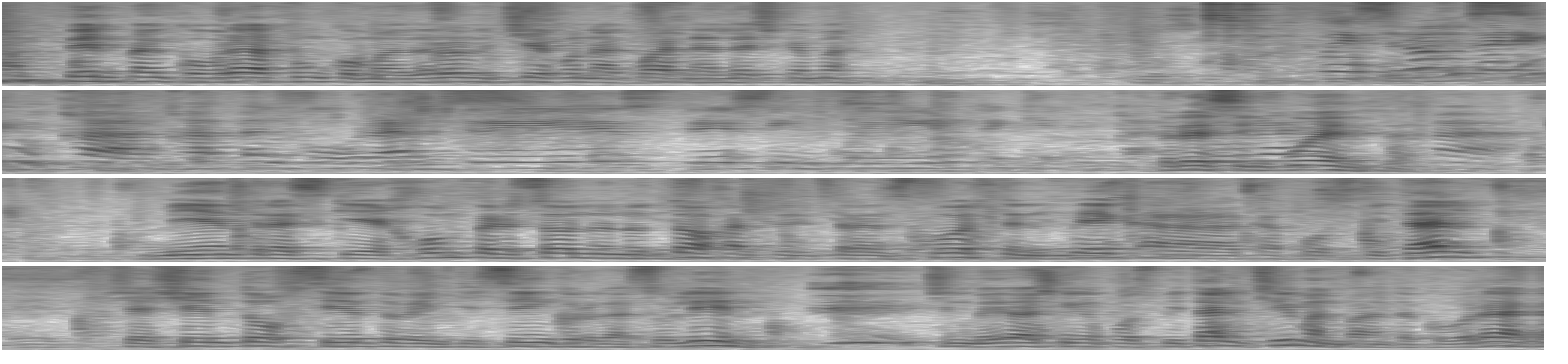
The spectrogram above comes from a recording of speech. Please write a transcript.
Jampen van a cobrar un comadrón y chejo una cuarta leche que más. Pues no queremos que cobrar 3, 3.50. 3.50. Mientras que una persona no toca el transporte en a, a hospital, 600, 125 gasolina. Chin en el hospital chiman van a cobrar.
